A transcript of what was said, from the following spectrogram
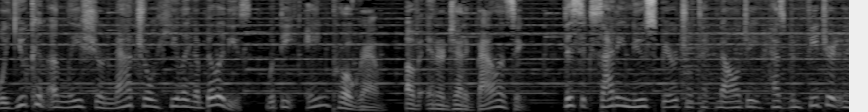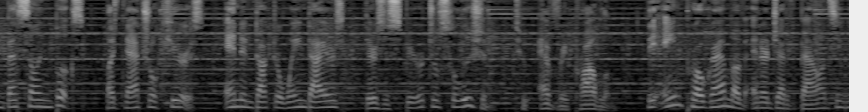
Well, you can unleash your natural healing abilities with the AIM program of energetic balancing. This exciting new spiritual technology has been featured in best selling books like Natural Cures, and in Dr. Wayne Dyer's There's a Spiritual Solution to Every Problem. The AIM program of energetic balancing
